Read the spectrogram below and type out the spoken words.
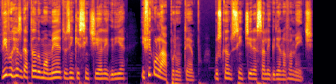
Vivo resgatando momentos em que senti alegria e fico lá por um tempo, buscando sentir essa alegria novamente.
